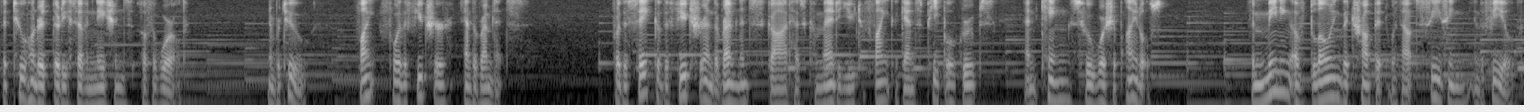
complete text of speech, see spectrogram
the 237 nations of the world. Number two, fight for the future and the remnants. For the sake of the future and the remnants, God has commanded you to fight against people, groups, and kings who worship idols. The meaning of blowing the trumpet without ceasing in the field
